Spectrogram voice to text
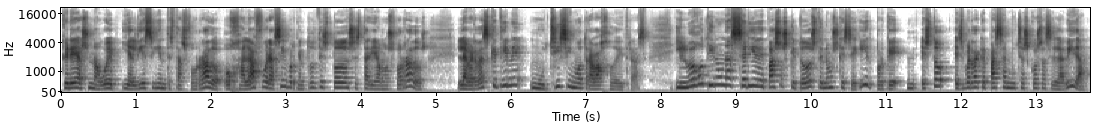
creas una web y al día siguiente estás forrado. Ojalá fuera así, porque entonces todos estaríamos forrados. La verdad es que tiene muchísimo trabajo detrás. Y luego tiene una serie de pasos que todos tenemos que seguir, porque esto es verdad que pasa en muchas cosas en la vida.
